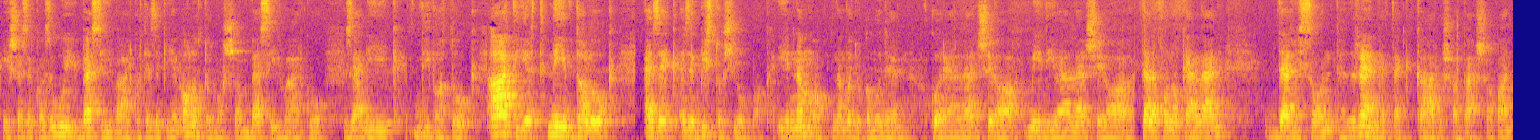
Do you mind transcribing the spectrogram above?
és ezek az új beszévárkot, ezek ilyen alatomosan beszévárgó zenék, divatok, átírt népdalok, ezek, ezek biztos jobbak. Én nem, nem vagyok a modern kor ellen, se a média ellen, se a telefonok ellen, de viszont rengeteg káros hatása van.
